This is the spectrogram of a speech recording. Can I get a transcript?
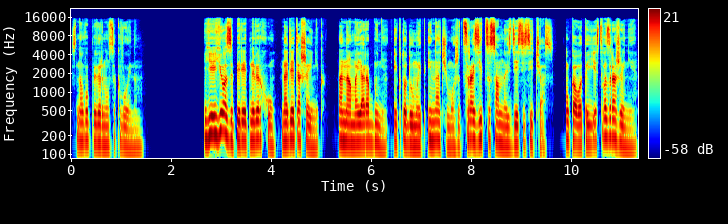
Снова повернулся к воинам. Ее запереть наверху, надеть ошейник. Она моя рабыня, и кто думает иначе, может сразиться со мной здесь и сейчас. У кого-то есть возражения.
